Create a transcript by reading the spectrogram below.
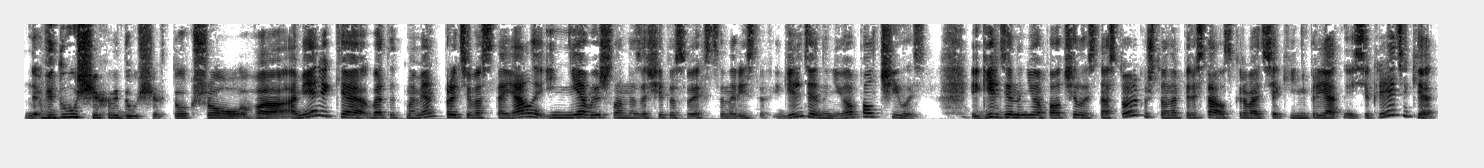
ведущих ведущих ток-шоу в Америке в этот момент противостояла и не вышла на защиту своих сценаристов, и гильдия на нее ополчилась. И гильдия на нее ополчилась настолько, что она перестала скрывать всякие неприятные секретики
